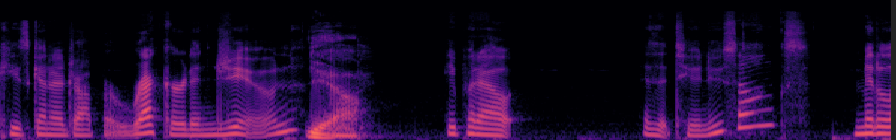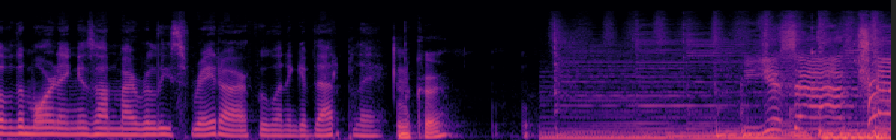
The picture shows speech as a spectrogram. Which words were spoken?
He's gonna drop a record in June. Yeah. He put out, is it two new songs? Middle of the Morning is on my release radar if we want to give that a play. Okay. Yes, I've tried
